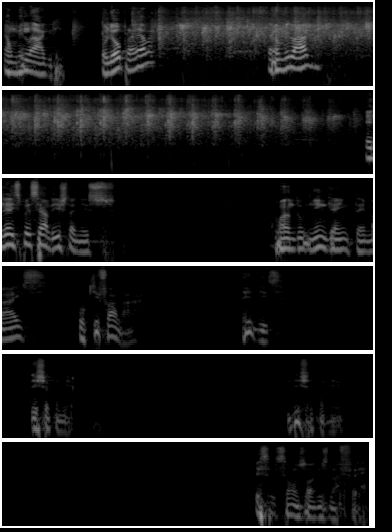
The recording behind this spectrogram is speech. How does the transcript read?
É um milagre. Olhou para ela? É um milagre. Ele é especialista nisso. Quando ninguém tem mais o que falar, ele diz: Deixa comigo. Deixa comigo. Esses são os olhos da fé.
